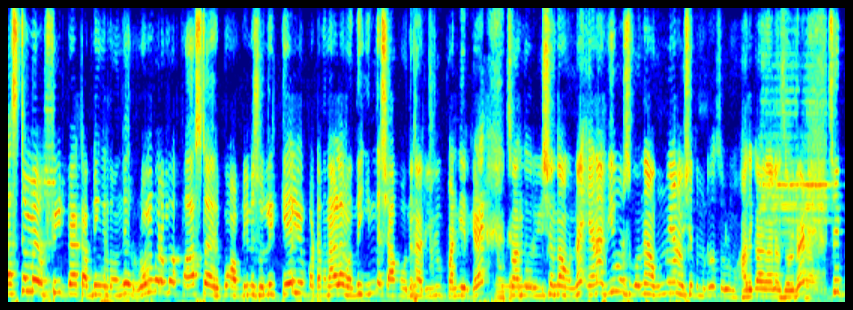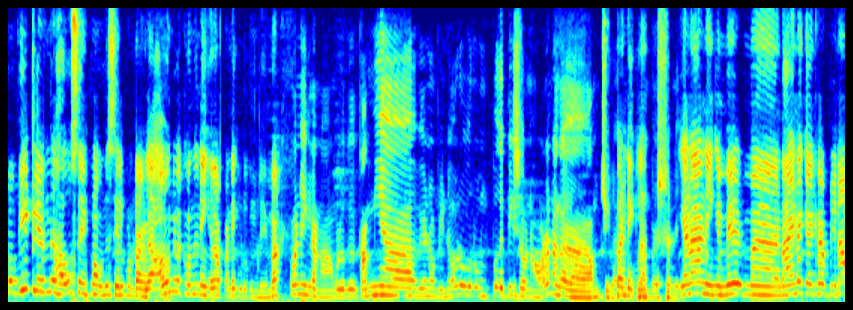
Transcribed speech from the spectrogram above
கஸ்டமர் ஃபீட்பேக் அப்படிங்கிறது வந்து ரொம்ப ரொம்ப ஃபாஸ்டா இருக்கும் அப்படின்னு சொல்லி கேள்விப்பட்டதுனால வந்து இந்த ஷாப் வந்து நான் ரிவ்யூ பண்ணியிருக்கேன். ஸோ அந்த ஒரு விஷயம் தான் ஒன்று ஏன்னா வியூவர்ஸ்க்கு வந்து நான் உண்மையான விஷயத்தை மட்டும் தான் சொல்லணும். அதுக்காக தான் நான் சொல்றேன். ஸோ இப்போ வீட்ல இருந்து ஹவுஸ் ஒய்ஃப்லாம் வந்து சேல் பண்றாங்களே அவங்களுக்கு வந்து நீங்க ஏதாவது பண்ணி கொடுக்க முடியுமா? பண்ணிக்கலாம். நான் உங்களுக்கு கம்மியா வேணும் அப்படின்னா ஒரு முப்பது பீஸ் வேணா கூட நாங்க அமுச்சிக்கலாம். பண்ணிக்கலாம். ஏன்னா நீங்க மே நான் என்ன கேட்கறேன் அப்படின்னா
